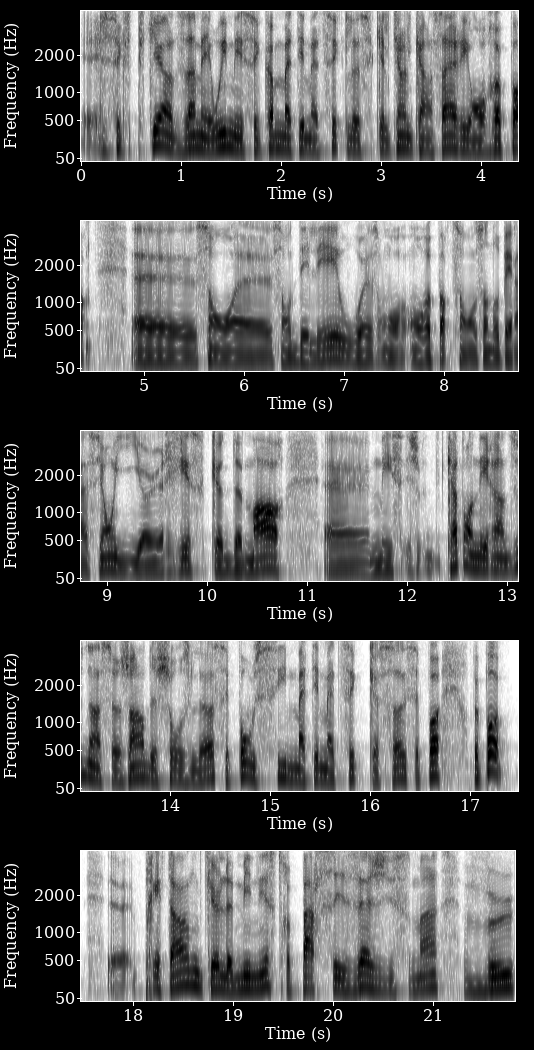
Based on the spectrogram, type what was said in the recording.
elle s'expliquait en disant Mais oui, mais c'est comme mathématique, là, si quelqu'un a le cancer et on reporte euh, son, son délai ou euh, on, reporte son, opération, il y a un risque de mort. Euh, mais quand on est rendu dans ce genre de choses-là, c'est pas aussi mathématique que ça. C'est pas, on peut pas euh, prétendre que le ministre, par ses agissements, veut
